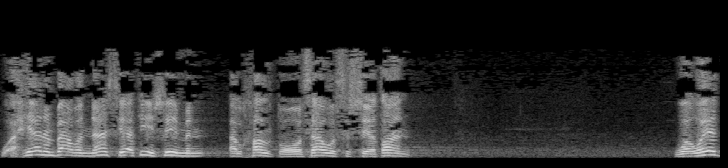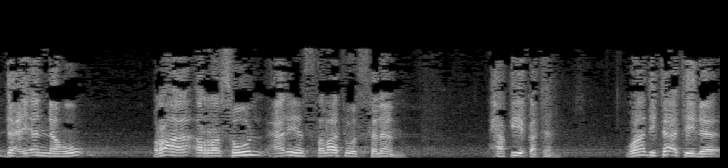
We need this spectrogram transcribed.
وأحيانا بعض الناس يأتيه شيء من الخلط ووساوس الشيطان ويدعي أنه رأى الرسول عليه الصلاة والسلام حقيقة. وهذه تأتي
